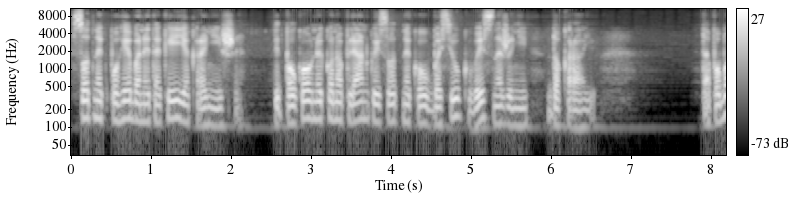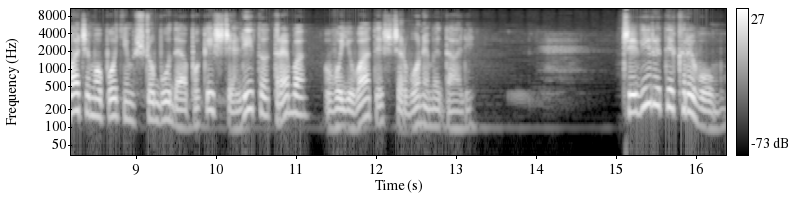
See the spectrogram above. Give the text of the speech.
Сотник погиба не такий, як раніше. Підполковник Коноплянко і сотник Ковбасюк виснажені до краю. Та побачимо потім, що буде, а поки ще літо треба воювати з червоними далі. Чи вірити кривому?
